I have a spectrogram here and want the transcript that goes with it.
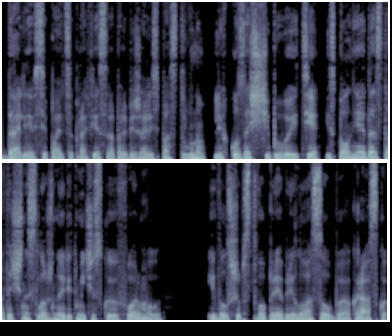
Далее все пальцы профессора пробежались по струнам, легко защипывая те, исполняя достаточно сложную ритмическую формулу и волшебство приобрело особую окраску,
